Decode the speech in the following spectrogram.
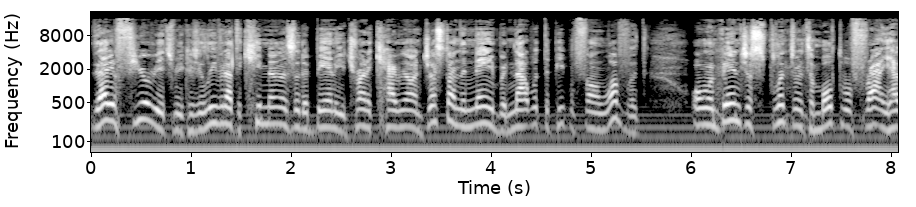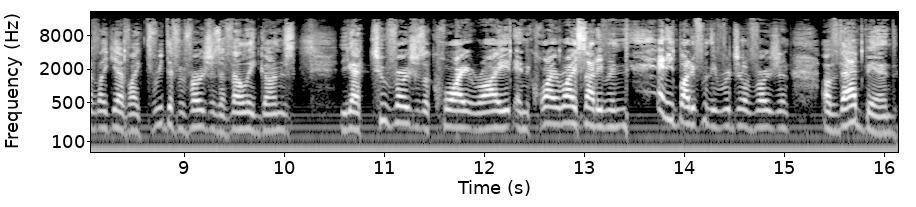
that infuriates me because you're leaving out the key members of the band and you're trying to carry on just on the name, but not what the people fell in love with or when bands just splinter into multiple frat, you have like you have like three different versions of LA Guns. You got two versions of Quiet Riot, and Quiet Riot's not even anybody from the original version of that band.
